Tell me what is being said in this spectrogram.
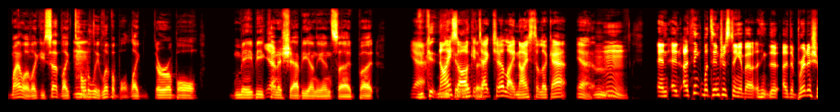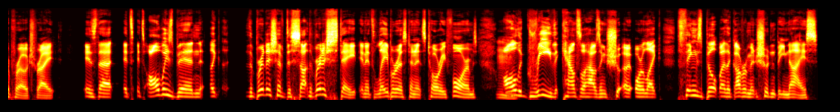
Milo, like you said, like totally livable, like durable, maybe Yeah. kind of shabby on the inside, but Yeah, You can- nice can architecture, like nice to look at. Yeah, Mm. And and I think what's interesting about I think the uh, the British approach, right, is that it's it's always been like the British have decided the British state in its laborist and its Tory forms Mm. all agree that council housing sh- uh, or like things built by the government shouldn't be nice.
